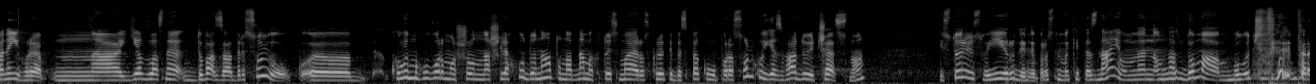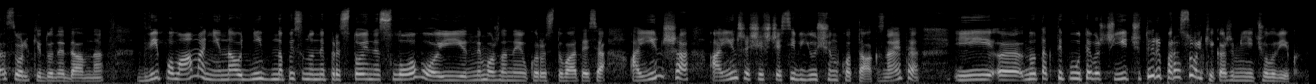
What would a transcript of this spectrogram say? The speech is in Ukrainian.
Пане Ігоре, я власне до вас заадресую. Е, Коли ми говоримо, що на шляху до НАТО над нами хтось має розкрити безпекову парасольку, я згадую чесно. Історію своєї родини. Просто Микита знає. У нас вдома було чотири парасольки донедавна. Дві поламані, на одній написано непристойне слово і не можна нею користуватися. А інша, а інша ще з часів Ющенко так, знаєте? І е, ну так, типу, у тебе ж є чотири парасольки, каже мені чоловік.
